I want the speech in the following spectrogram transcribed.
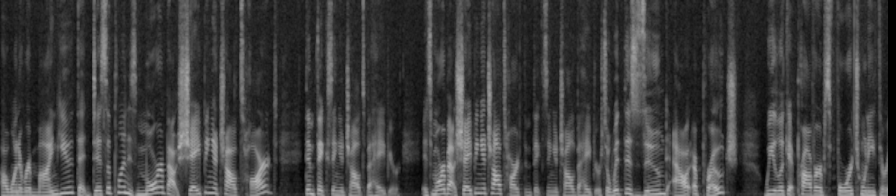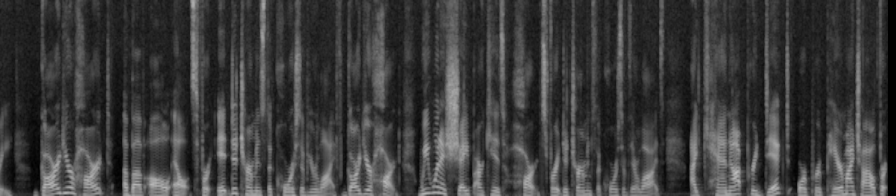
I want to remind you that discipline is more about shaping a child's heart than fixing a child's behavior. It's more about shaping a child's heart than fixing a child's behavior. So with this zoomed out approach, we look at Proverbs 4:23. Guard your heart above all else, for it determines the course of your life. Guard your heart. We want to shape our kids' hearts, for it determines the course of their lives. I cannot predict or prepare my child for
